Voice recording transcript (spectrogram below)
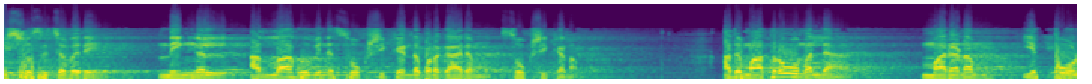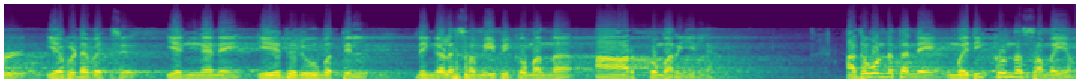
വിശ്വസിച്ചവരെ നിങ്ങൾ അള്ളാഹുവിനെ സൂക്ഷിക്കേണ്ട പ്രകാരം സൂക്ഷിക്കണം. അത് മാത്രവുമല്ല മരണം എപ്പോൾ എവിടെ വെച്ച് എങ്ങനെ ഏത് രൂപത്തിൽ നിങ്ങളെ സമീപിക്കുമെന്ന് ആർക്കും അറിയില്ല. അതുകൊണ്ട് തന്നെ മരിക്കുന്ന സമയം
